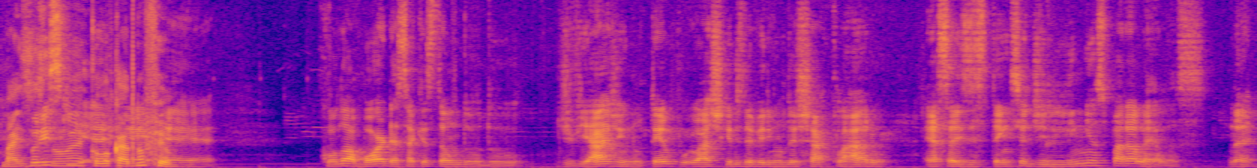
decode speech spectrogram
Mas Por isso isso não é colocado no filme. é- quando aborda essa questão do, do- de viagem no tempo, eu acho que eles deveriam deixar claro essa existência de linhas paralelas, né?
